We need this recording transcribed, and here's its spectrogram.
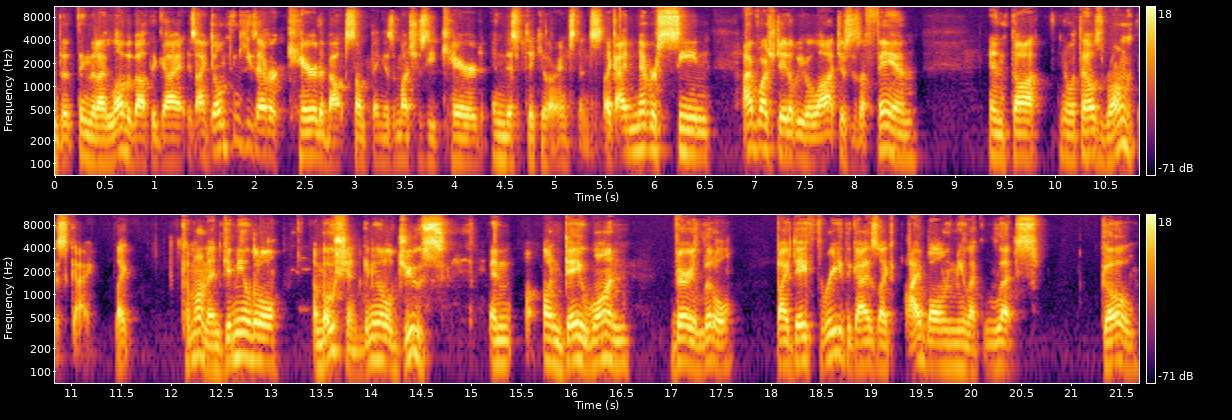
the thing that I love about the guy is I don't think he's ever cared about something as much as he cared in this particular instance. Like I'd never seen I've watched JW a lot just as a fan and thought, you know, what the hell's wrong with this guy? Like, come on, man, give me a little emotion, give me a little juice. And on day one, very little. By day three, the guy's like eyeballing me, like, let's go.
